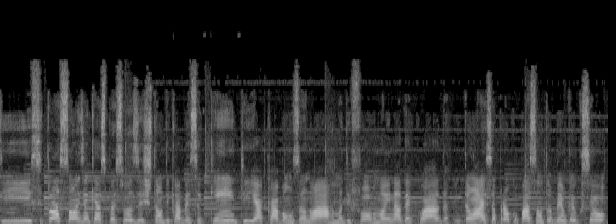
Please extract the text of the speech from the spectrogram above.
de situações em que as pessoas estão de cabeça quente e acabam usando a arma de forma inadequada. Então há essa preocupação também, o que, é que o senhor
